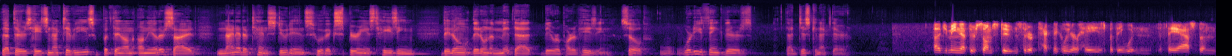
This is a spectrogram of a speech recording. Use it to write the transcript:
that there's hazing activities. But then on, on the other side, nine out of 10 students who have experienced hazing, they don't, they don't admit that they were a part of hazing. So where do you think there's that disconnect there? Uh, do you mean that there's some students that are technically are hazed, but they wouldn't, if they asked them,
